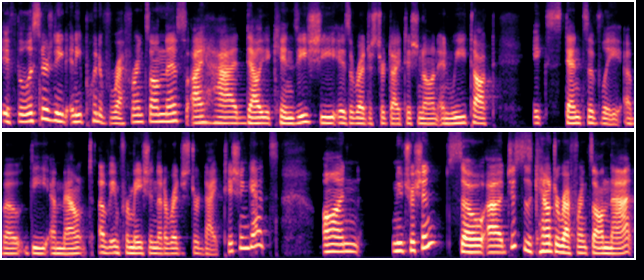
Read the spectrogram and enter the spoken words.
If the listeners need any point of reference on this, I had Dalia Kinsey. She is a registered dietitian on, and we talked extensively about the amount of information that a registered dietitian gets on nutrition. So uh, just as a counter reference on that,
